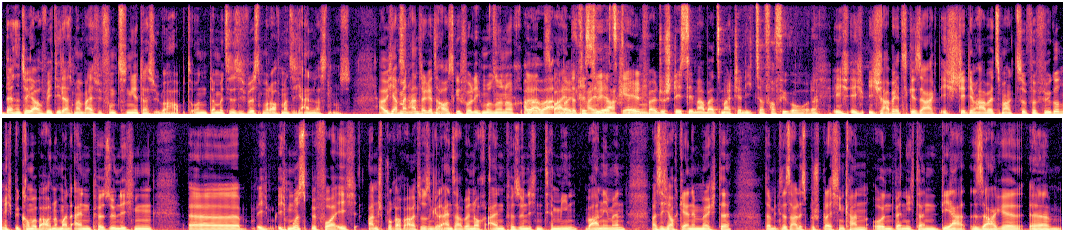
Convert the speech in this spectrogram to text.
Da ist natürlich auch wichtig, dass man weiß, wie funktioniert das überhaupt und damit sie sich wissen, worauf man sich einlassen muss. Aber ich habe meinen Antrag jetzt ausgefüllt, ich muss nur noch Aber, äh, aber, zwei aber kriegst Dateien du jetzt. Geld, weil du stehst dem Arbeitsmarkt ja nicht zur Verfügung, oder? Ich, ich, ich habe jetzt gesagt, ich stehe dem Arbeitsmarkt zur Verfügung. Ich bekomme aber auch nochmal einen persönlichen, äh, ich, ich muss, bevor ich Anspruch auf Arbeitslosengeld 1 habe, noch einen persönlichen Termin wahrnehmen, was ich auch gerne möchte, damit ich das alles besprechen kann. Und wenn ich dann der sage, ähm,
